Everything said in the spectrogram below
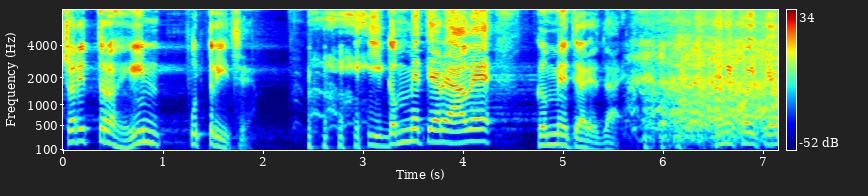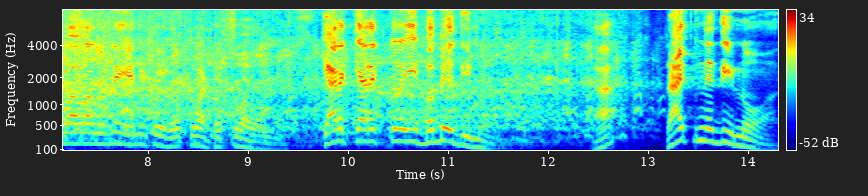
ચરિત્રહીન પુત્રી છે. એ ગમે ત્યારે આવે, ગમે ત્યારે જાય. એને કોઈ કહેવા વાળું નહીં, એને કોઈ રોકવા ટોકવા વાળું નહીં. ક્યારેક ક્યારેક તો એ બબે દી નો આવે. હા? રાતને દી નો આવે.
